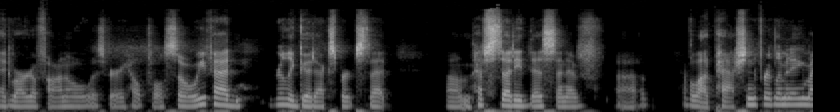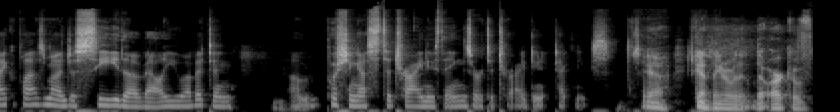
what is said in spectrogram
Eduardo Fano was very helpful. So we've had really good experts that um, have studied this and have uh, have a lot of passion for eliminating mycoplasma and just see the value of it and. Um, pushing us to try new things or to try new techniques. So, yeah, just kind of thinking over the, the arc of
